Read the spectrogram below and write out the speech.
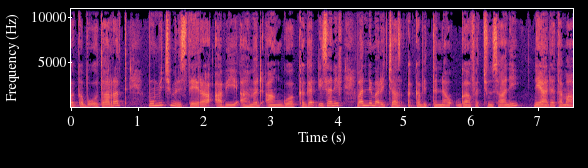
bakka bu'ootaa irratti muummichi ministeeraa abiy ahmed aangoo akka gadhiisaniif manni marichaas akka bittinnaa'u gaafachuun isaanii ni yaadatama.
